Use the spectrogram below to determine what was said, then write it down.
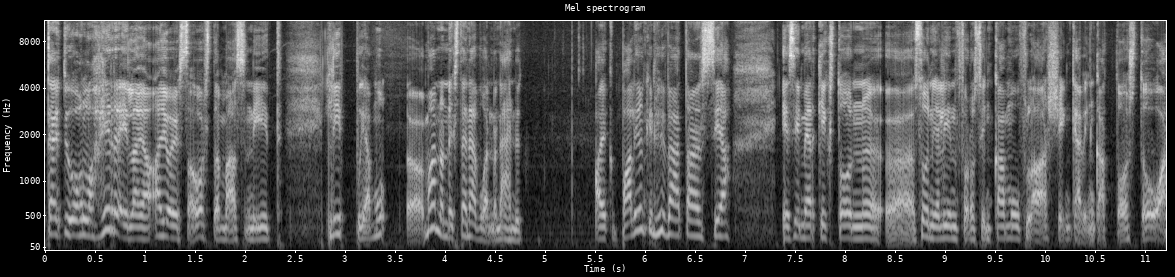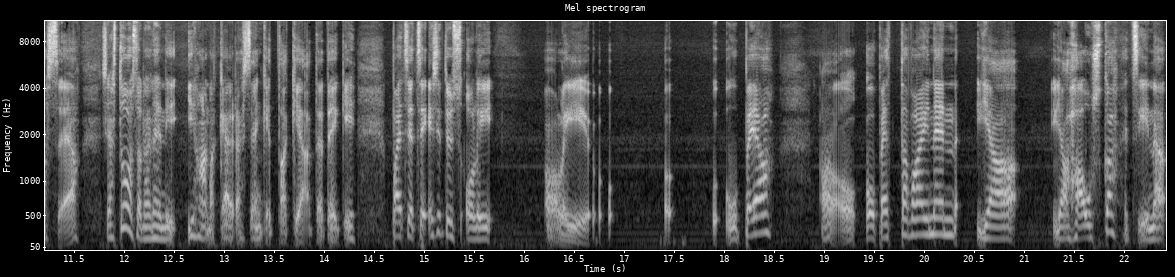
täytyy olla hereillä ja ajoissa ostamassa niitä lippuja. Mu, äh, mä oon onneksi tänä vuonna nähnyt aika paljonkin hyvää tanssia. Esimerkiksi tuon Sonja Lindforsin Camouflagein kävin katsoa Stoassa ja siellä Stoassa on niin ihana käydä senkin takia, että jotenkin, paitsi että se esitys oli, oli upea, opettavainen ja, ja hauska, että siinä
